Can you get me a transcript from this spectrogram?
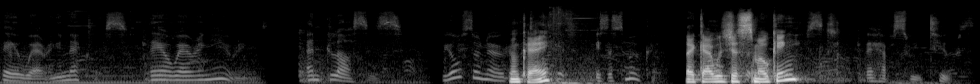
They are wearing a necklace. They are wearing earrings and glasses. We also know that Okay. the is a smoker. That guy was just Last but not smoking? They have a sweet tooth.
